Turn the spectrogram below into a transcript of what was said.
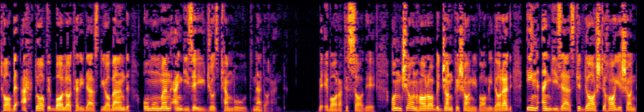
تا به اهداف بالاتری دست یابند عموماً انگیزه ای جز کمبود ندارند. به عبارت ساده آنچه آنها را به جانفشانی وامی دارد این انگیزه است که داشته هایشان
